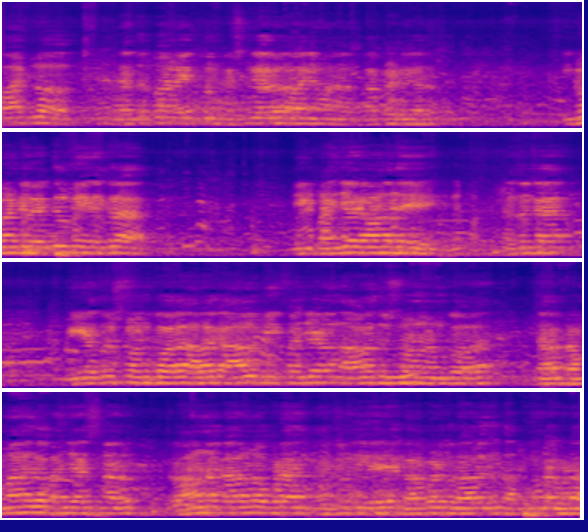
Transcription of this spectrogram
వాటిలో నిద్రపోయిన వ్యక్తులు కృష్ణ గారు అలాగే మన కార్పొరేటర్ గారు. ఇటువంటి వ్యక్తులు మీ దగ్గర మీకు పనిచేయడం అన్నది నిజంగా మీ అదృష్టం అనుకోవాలా? అలాగే వాళ్ళు మీకు పనిచేయడం వాళ్ళ అదృష్టం అనుకోవాలా? చాలా బ్రహ్మాండంగా పనిచేస్తున్నారు రానున్న కాలంలో కూడా యాక్చువల్గా ఈ ఏరియా గడపడకు రాలేదు. తప్పకుండా కూడా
